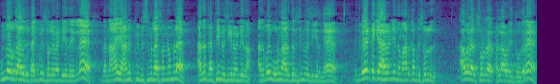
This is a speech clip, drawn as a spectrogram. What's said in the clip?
இன்னொரு காருக்கு தக்பீர் சொல்ல வேண்டியது இல்ல? இந்த நாயை அனுப்பி பிஸ்மில்லா சொன்னோம்ல அதான் கத்தின்னு வச்சுக்கிற வேண்டியதுதான். அது போய் ஒழுங்கு அறுத்துருச்சுன்னு வச்சுக்கிறங்க இது வேட்டைக்காக வேண்டி இந்த மார்க்கம் அப்படி சொல்லுது. அவர் அது சொல்றார் அல்லாவுடைய தூதரை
